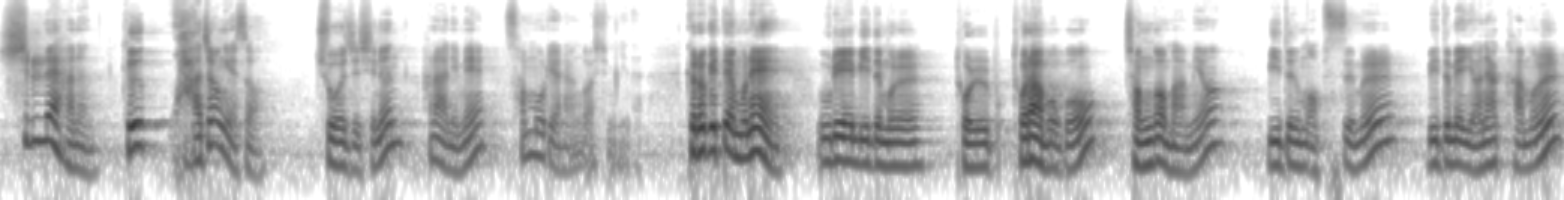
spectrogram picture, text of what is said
신뢰하는 그 과정에서 주어지시는 하나님의 선물이라는 것입니다. 그렇기 때문에 우리의 믿음을 돌, 돌아보고 점검하며 믿음 없음을 믿음의 연약함을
